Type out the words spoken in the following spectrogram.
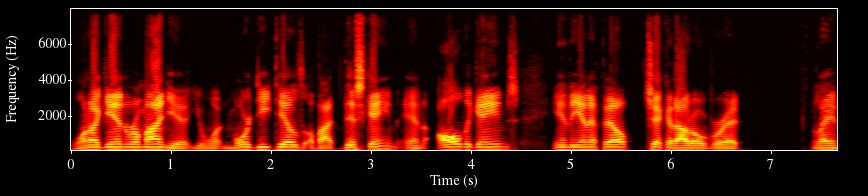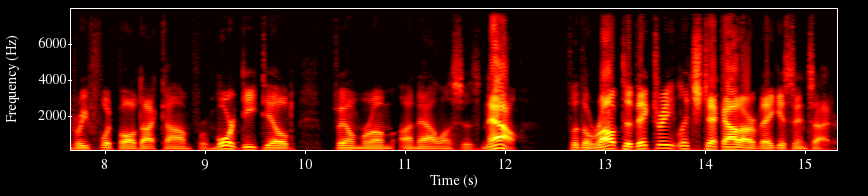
Want to again remind you, you want more details about this game and all the games in the NFL? Check it out over at LandryFootball.com for more detailed film room analysis. Now, for the route to victory, let's check out our Vegas Insider.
